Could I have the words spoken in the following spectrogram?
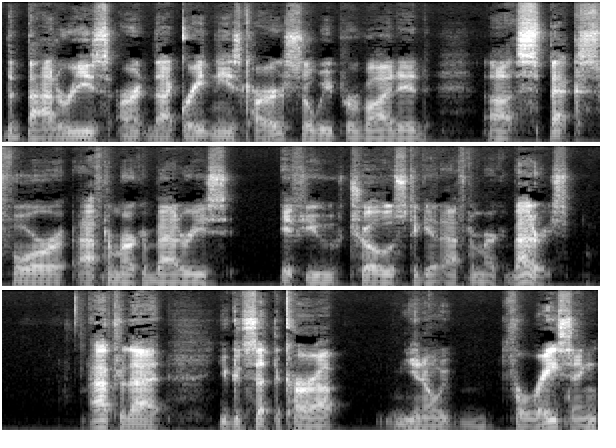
the batteries aren't that great in these cars, so we provided uh, specs for aftermarket batteries if you chose to get aftermarket batteries. After that, you could set the car up, you know, for racing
